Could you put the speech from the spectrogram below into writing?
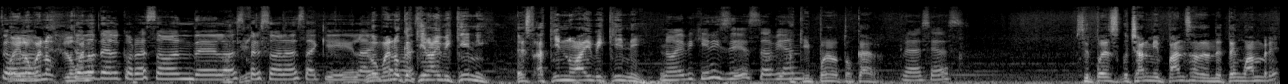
todo, Oye, lo bueno- lo todo bueno- del corazón de las Aquí. personas aquí. la Lo bueno que aquí no hay bikini. Es, aquí no hay bikini. No hay bikini, sí, está bien. Aquí puedo tocar. Gracias. ¿Sí puedes escuchar mi panza de donde tengo hambre?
